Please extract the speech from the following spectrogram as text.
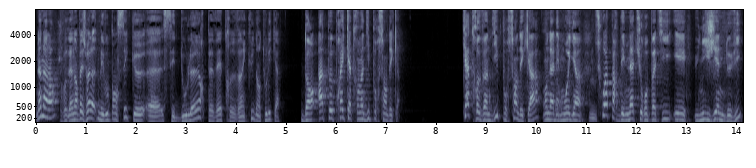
Non, non, non. Je n'empêche pas. Mais vous pensez que euh, ces douleurs peuvent être vaincues dans tous les cas? Dans à peu près 90% des cas. 90% des cas, on a des moyens, Hmm. soit par des naturopathies et une hygiène de vie,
